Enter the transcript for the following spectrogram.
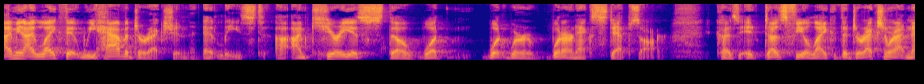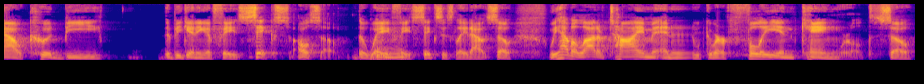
I mean, I like that we have a direction at least. Uh, I'm curious though what what we're what our next steps are because it does feel like the direction we're at now could be the beginning of phase six also the way phase six is laid out. So we have a lot of time and we're fully in kang world. So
